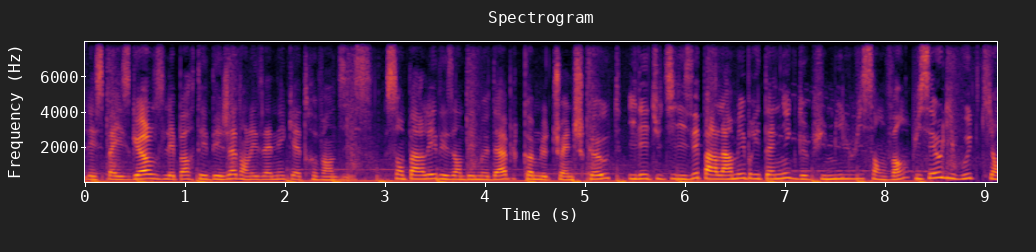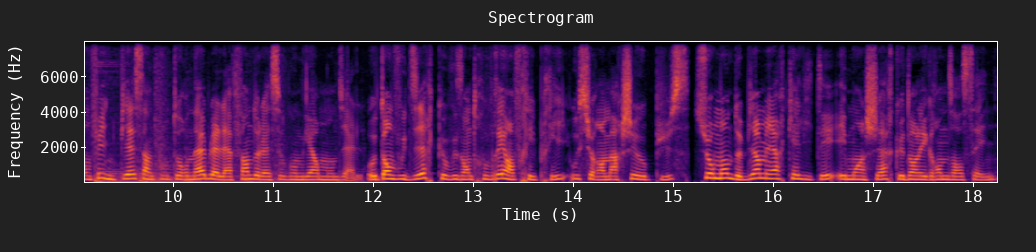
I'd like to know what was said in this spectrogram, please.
Les Spice Girls les portaient déjà dans les années 90. Sans parler des indémodables comme le trench coat, il est utilisé par l'armée britannique depuis 1820, puis c'est Hollywood qui en fait une pièce incontournable à la fin de la Seconde Guerre mondiale. Autant vous dire que vous en trouverez en friperie ou sur un marché puces, sûrement de bien meilleure qualité et moins cher que dans les grandes enseignes.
